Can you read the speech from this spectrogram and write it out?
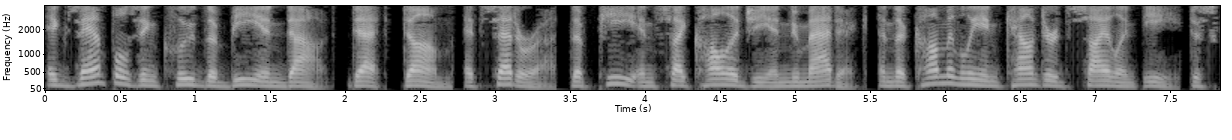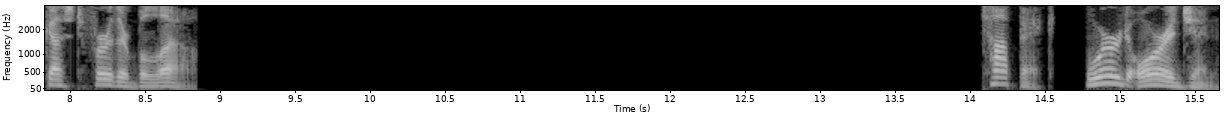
Examples include the b in doubt, debt, dumb, etc., the p in psychology and pneumatic, and the commonly encountered silent e discussed further below. Word origin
